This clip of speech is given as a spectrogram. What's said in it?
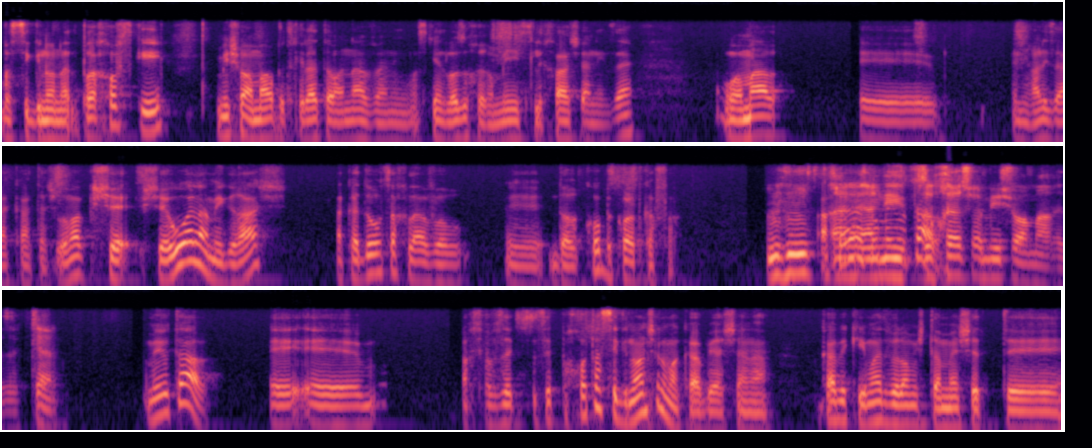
בסגנון. פרחובסקי, מישהו אמר בתחילת העונה, ואני מסכים, לא זוכר מי, סליחה שאני זה, הוא אמר, אה, נראה לי זה היה קטש, הוא אמר, כשהוא על המגרש, הכדור צריך לעבור אה, דרכו בכל התקפה. מיותר. אני זוכר שמישהו אמר את זה, כן. מיותר. עכשיו, זה, זה פחות הסגנון של מכבי השנה. מכבי כמעט ולא משתמשת אה,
